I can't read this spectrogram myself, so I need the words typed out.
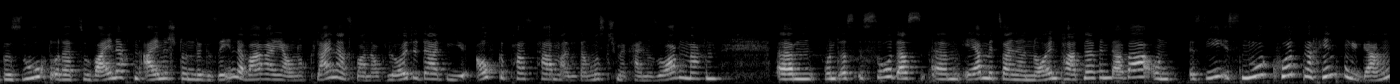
besucht oder zu Weihnachten eine Stunde gesehen. Da war er ja auch noch kleiner, es waren auch Leute da, die aufgepasst haben, also da musste ich mir keine Sorgen machen. Ähm, und es ist so, dass ähm, er mit seiner neuen Partnerin da war und sie ist nur kurz nach hinten gegangen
